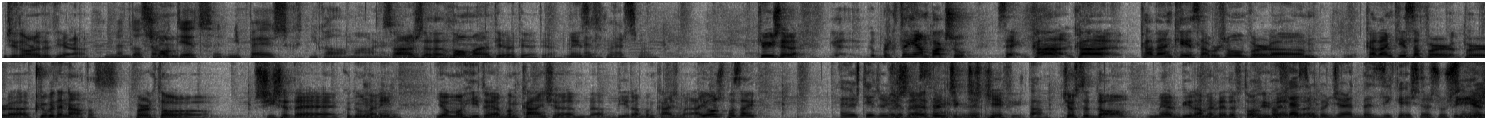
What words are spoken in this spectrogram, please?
Gjithë orët e tjera. Mendo se mund të jetë një peshk, një kalamar. Sa është edhe dhoma e tjera e tjera e tjera. Nëse. Është mëshme. Kjo ishte për këtë jam pak kështu, se ka ka ka dhe ankesa për shumë për uh, ka dhe ankesa për për uh, klubet e natës, për këto shishet e ku diun tani. Mm -hmm. Jo mojito ja bën kaq, birra bën kaq. Ajo është pasaj Ajo është tjetër gjë. Është vetëm çik çik qefi. Qofte do, merr birra me vete, ftohi po, po vetë. Po flasim për gjërat bazike, që është ushqimi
